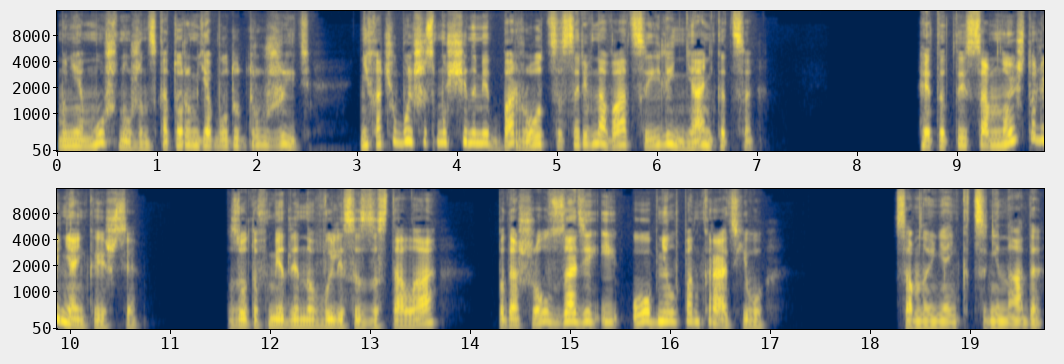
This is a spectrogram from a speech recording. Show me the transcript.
Мне муж нужен, с которым я буду дружить. Не хочу больше с мужчинами бороться, соревноваться или нянькаться». «Это ты со мной, что ли, нянькаешься?» Зотов медленно вылез из-за стола, подошел сзади и обнял Панкратьеву. «Со мной нянькаться не надо.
